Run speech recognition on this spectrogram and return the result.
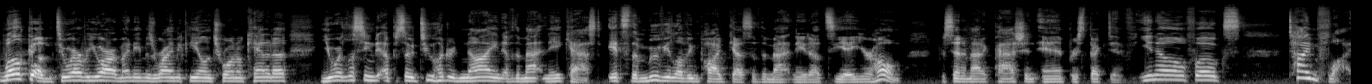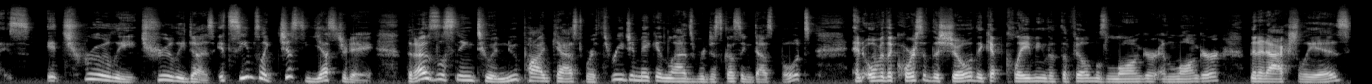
Welcome to wherever you are. My name is Ryan McNeil in Toronto, Canada. You are listening to episode 209 of the Matinee Cast. It's the movie loving podcast of the matinee.ca, your home for cinematic passion and perspective. You know, folks, time flies. It truly, truly does. It seems like just yesterday that I was listening to a new podcast where three Jamaican lads were discussing Das Boot, and over the course of the show, they kept claiming that the film was longer and longer than it actually is.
